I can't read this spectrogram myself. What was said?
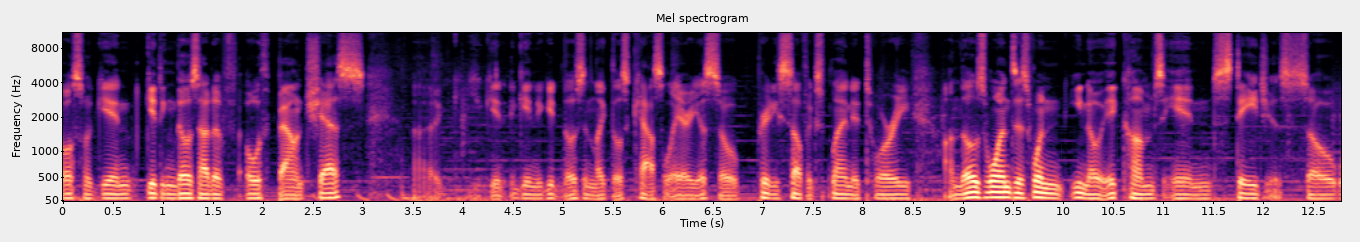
also again, getting those out of Oathbound chests. Uh, you get again, you get those in like those castle areas, so pretty self-explanatory. On those ones, this one, you know, it comes in stages, so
